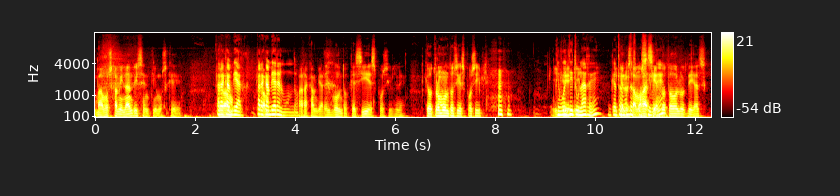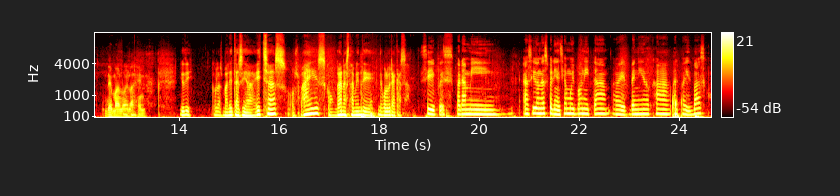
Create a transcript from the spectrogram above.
vamos caminando y sentimos que... Para cambiar, para cambiar el mundo. Para cambiar el mundo, que sí es posible, que otro mundo sí es posible. Qué buen titular, ¿eh? Que, lo estamos haciendo todos los días de mano de la gente. Judy, con las maletas ya hechas, os vais con ganas también de, de volver a casa. Sí, pues para mí ha sido una experiencia muy bonita haber venido acá al País Vasco.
